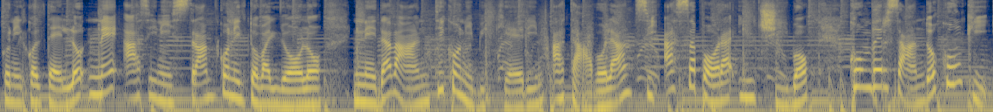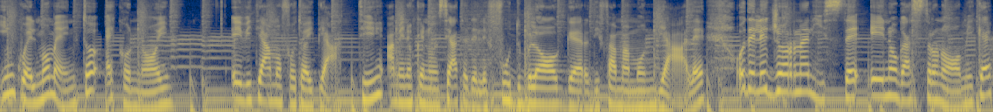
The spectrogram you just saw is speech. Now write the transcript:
con il coltello né a sinistra con il tovagliolo né davanti con i bicchieri. A tavola si assapora il cibo conversando con chi in quel momento è con noi evitiamo foto ai piatti, a meno che non siate delle food blogger di fama mondiale o delle giornaliste enogastronomiche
